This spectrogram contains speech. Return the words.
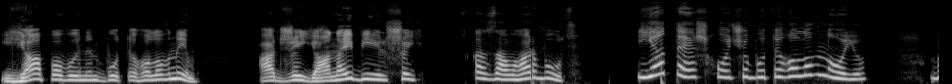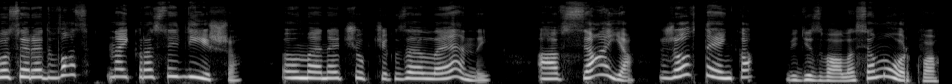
Я повинен бути головним, адже я найбільший, сказав гарбуз. Я теж хочу бути головною, бо серед вас найкрасивіша. В мене чубчик зелений, а вся я жовтенька, відізвалася морква.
